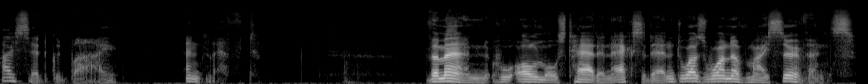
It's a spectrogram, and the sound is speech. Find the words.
I said good-bye and left. The man who almost had an accident was one of my servants.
